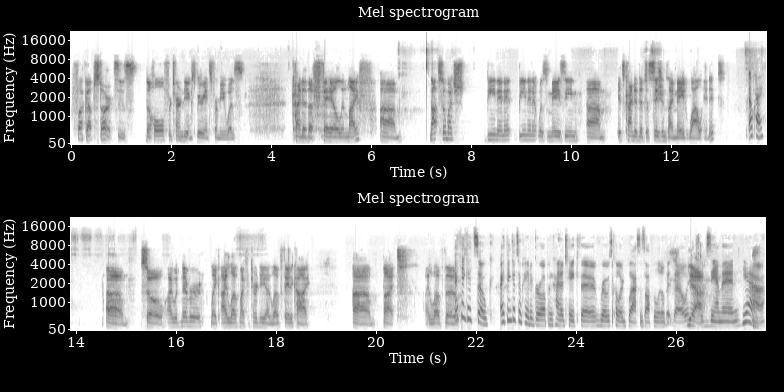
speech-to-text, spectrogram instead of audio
fuck up starts is the whole fraternity mm-hmm. experience for me was kind of the fail in life. Um, not so much being in it. Being in it was amazing. Um, it's kind of the decisions I made while in it. Okay. Um, so I would never like. I love my fraternity. I love Theta Chi. Um, but I love the. I think it's okay. I think it's okay to grow up and kind of take the rose-colored glasses off a little bit, though. And yeah. Just examine. Yeah.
